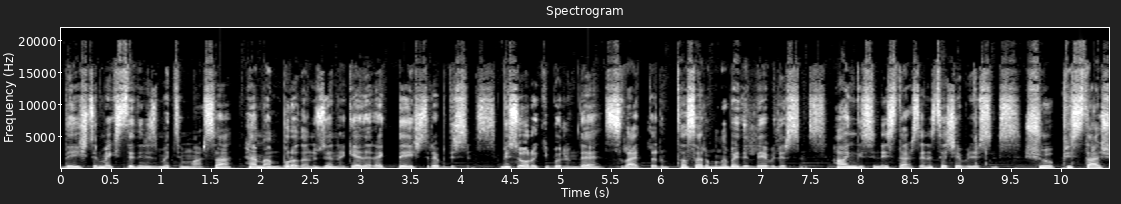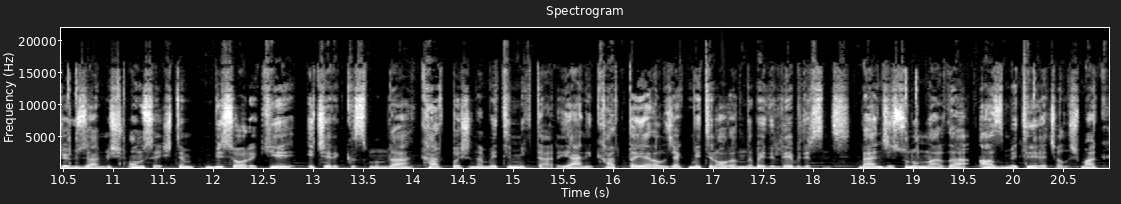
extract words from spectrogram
Değiştirmek istediğiniz metin varsa hemen buradan üzerine gelerek değiştirebilirsiniz. Bir sonraki bölümde slaytların tasarımını belirleyebilirsiniz. Hangisini isterseniz seçebilirsiniz. Şu pistachio güzelmiş onu seçtim. Bir sonraki içerik kısmında kart başına metin miktarı yani kartta yer alacak metin oranını belirleyebilirsiniz. Bence sunumlarda az metin ile çalışmak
